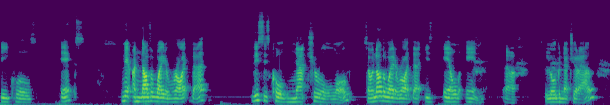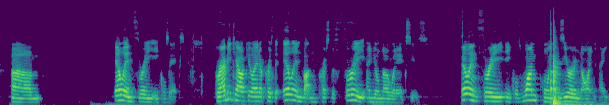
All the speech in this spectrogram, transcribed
equals x. Now, another way to write that, this is called natural log. So another way to write that is ln, uh, log natural. Um, ln3 equals x. Grab your calculator, press the ln button, press the 3, and you'll know what x is ln3 equals 1.098.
